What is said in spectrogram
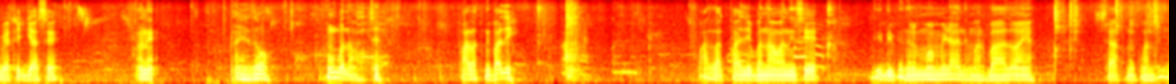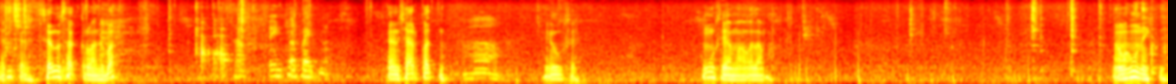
બેઠી ગયા છે. અને અહીંયા જો શું બનાવવાનું છે? પાલકની ભાજી? પાલક ભાજી બનાવવાની છે. દીદી બેન રમવા મળ્યા અને મારા બા અહીંયા. શાક મૂકવાની તૈયારી કરે. શેનું શાક કરવાનું બા? ત્રણ ચાર પાંચનો એવું છે. શું છે એમાં ઓલામાં? આમાં શું નાખ્યું?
